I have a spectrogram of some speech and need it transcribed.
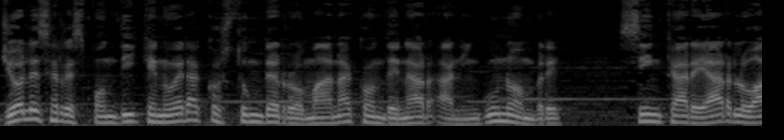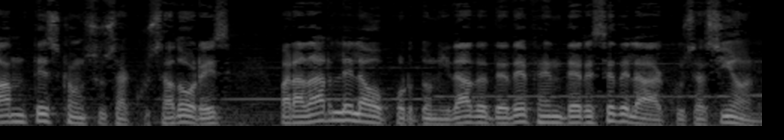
Yo les respondí que no era costumbre romana condenar a ningún hombre sin carearlo antes con sus acusadores para darle la oportunidad de defenderse de la acusación.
